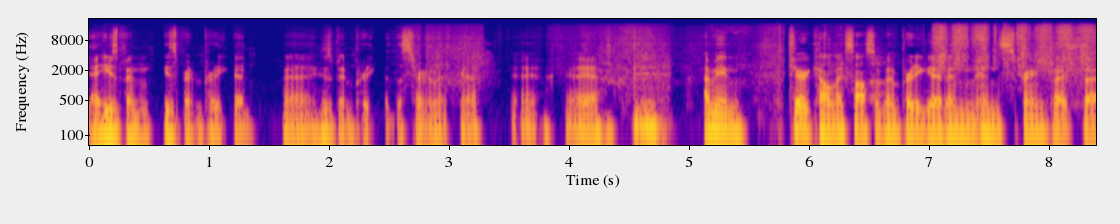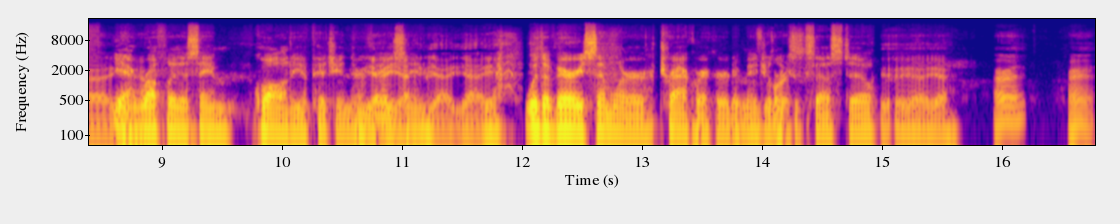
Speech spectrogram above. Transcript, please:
yeah, he's been he's been pretty good. Uh, he's been pretty good this tournament. Yeah, yeah, yeah. yeah. I mean, Jarred Kelenic's also been pretty good in in spring, but uh, you Yeah, know, roughly the same quality of pitching they're yeah, facing yeah, yeah, yeah, yeah, with a very similar track record of major league success too. yeah, yeah, yeah. All right, all right.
